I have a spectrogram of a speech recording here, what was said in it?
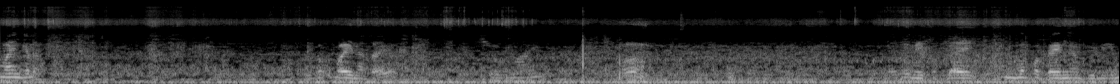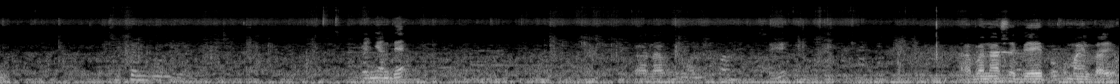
kumain ka lang. Diba kumain na tayo? Oo. Oh. Ano, may pagkain. Yung bang pagkain na bili mo? Chicken burger. Ganyan din? Kala ko ano. Sige. Habang nasa biyahe po, kumain tayo.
